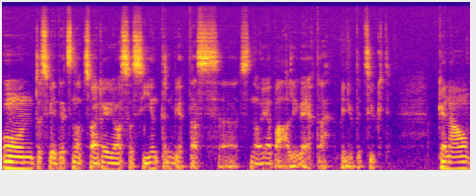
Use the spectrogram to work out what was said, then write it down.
Und das wird jetzt noch zwei, drei Jahre so sein und dann wird das äh, das neue Bali werden, bin ich überzeugt. Genau.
